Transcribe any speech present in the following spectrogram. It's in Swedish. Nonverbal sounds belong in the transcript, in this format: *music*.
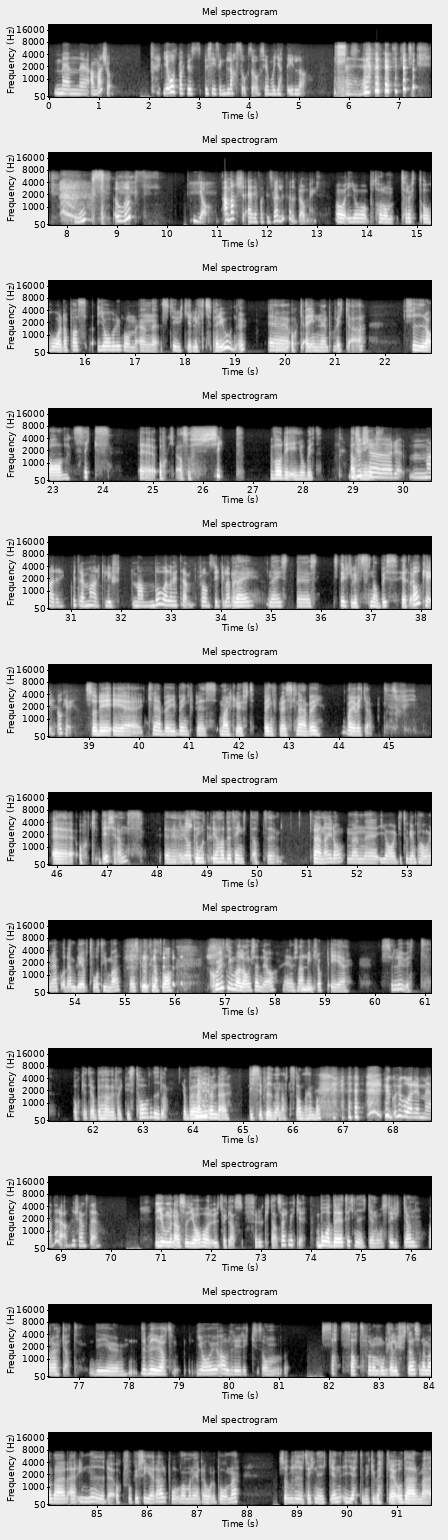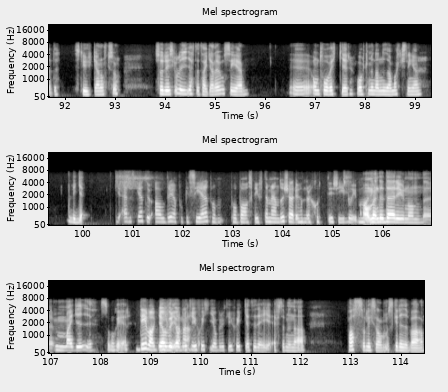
Men eh, annars så. Jag åt faktiskt precis en glass också så jag mår jätteilla. Eh, *laughs* Oops. Whoops. Ja. Annars är det faktiskt väldigt, väldigt bra med mig. Ja, jag, på tal om trött och hårda pass. Jag håller på med en styrkelyftsperiod nu. Eh, Mm. och är inne på vecka fyra av sex. Eh, och alltså shit vad det är jobbigt. Alltså, du min- kör mark, vet du det, marklyft mambo eller vad heter den? Från Styrkelabbet? Nej, nej. Eh, styrkelyft snabbis heter det. Okej, okej. Så det är knäböj, bänkpress, marklyft, bänkpress, knäböj varje vecka. Alltså. Eh, och det känns. Jag Eh, jag, förstår. tänkt, jag hade tänkt att eh, träna idag men eh, jag tog en powernap och den blev två timmar. Den skulle kunnat vara *laughs* sju timmar lång kände jag. Jag känner att min Mm. kropp är slut. Och att jag behöver faktiskt ta en vila. Jag behöver hur- den där disciplinen att stanna hemma. *laughs* hur, hur går det med det då? Hur känns det? Jo men alltså jag har utvecklats fruktansvärt mycket. Både tekniken och styrkan har ökat. Det, är ju, det blir ju att jag har ju aldrig liksom satsat på de olika lyften så när man väl är inne i det och fokuserar på vad man egentligen håller på med så blir tekniken jättemycket bättre och därmed styrkan också. Så det ska bli jättetaggande att se eh, om två veckor vart mina nya maxningar ligger. Jag älskar att du aldrig har fokuserat på, på baslyften men ändå kör du 170 kilo i Ja mark. men det där är ju någon eh, magi som sker. Det var Jag, jag, brukar ju skicka, jag brukar ju skicka till dig efter mina pass och liksom skriva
